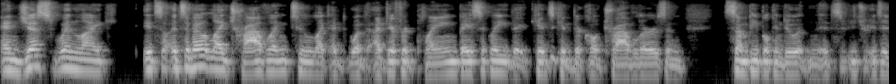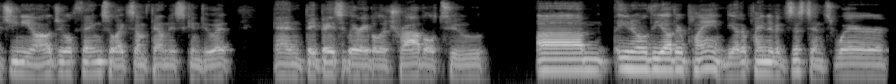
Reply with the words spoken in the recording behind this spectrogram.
And just when like it's it's about like traveling to like a, what a different plane basically the kids can they're called travelers and some people can do it and it's it's a genealogical thing so like some families can do it and they basically are able to travel to um you know the other plane the other plane of existence where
